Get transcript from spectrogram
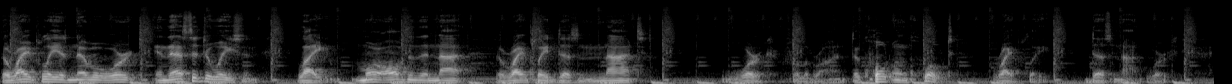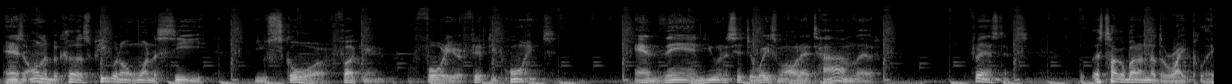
The right play has never worked in that situation. Like more often than not, the right play does not work for LeBron. The quote unquote right play does not work. And it's only because people don't want to see you score fucking 40 or 50 points and then you in a situation with all that time left. For instance, let's talk about another right play.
